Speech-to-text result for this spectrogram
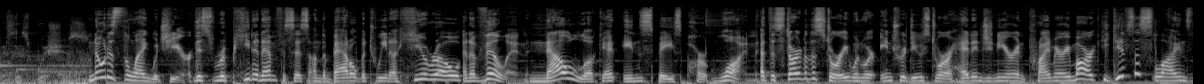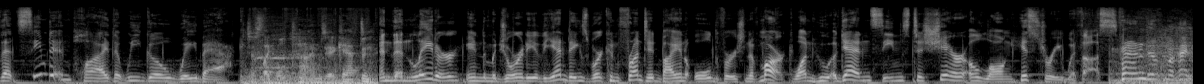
with his wishes. Notice the language here, this repeated emphasis on the battle between a hero and a villain. Now look at In Space Part 1. At the start of the story, when we're introduced to our head engineer and primary Mark, he gives us lines that seem to imply that we go way back. Just like old times, eh, Captain? And then later, in the majority of the endings, we're confronted by an old version of Mark, one who again seems to share a long history with us. Friend of mine.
